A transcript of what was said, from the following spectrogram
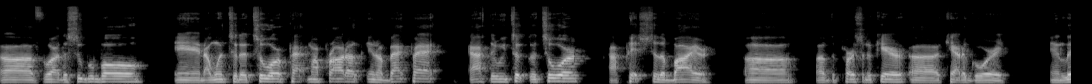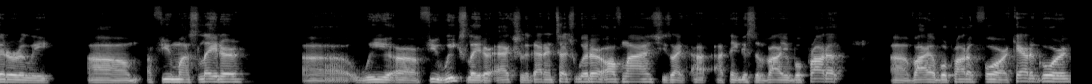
uh, throughout the Super Bowl, and I went to the tour, packed my product in a backpack. After we took the tour, I pitched to the buyer uh, of the personal care uh, category, and literally um, a few months later, uh, we uh, a few weeks later actually got in touch with her offline. She's like, I, I think this is a valuable product uh, viable product for our category.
